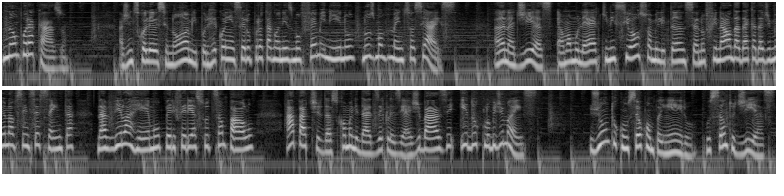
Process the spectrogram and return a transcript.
não por acaso. A gente escolheu esse nome por reconhecer o protagonismo feminino nos movimentos sociais. Ana Dias é uma mulher que iniciou sua militância no final da década de 1960 na Vila Remo, periferia sul de São Paulo, a partir das comunidades eclesiais de base e do Clube de Mães. Junto com seu companheiro, o Santo Dias,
